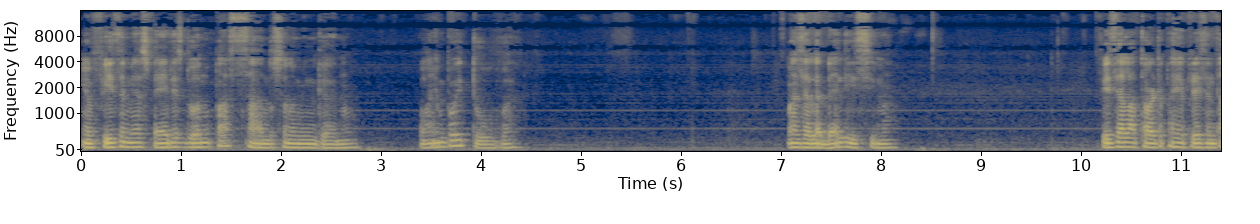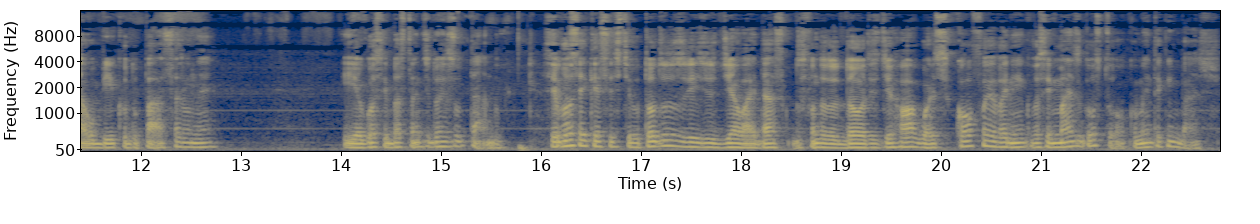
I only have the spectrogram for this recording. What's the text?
Eu fiz as minhas férias do ano passado, se eu não me engano. Lá em Boituva. Mas ela é belíssima. Fiz ela torta para representar o bico do pássaro, né? E eu gostei bastante do resultado. Se você que assistiu todos os vídeos de DIY das, dos fundadores de Hogwarts, qual foi a varinha que você mais gostou? Comenta aqui embaixo.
